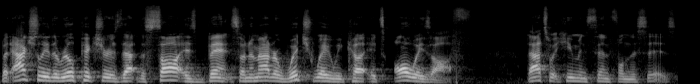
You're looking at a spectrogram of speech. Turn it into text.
But actually, the real picture is that the saw is bent, so no matter which way we cut, it's always off. That's what human sinfulness is.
